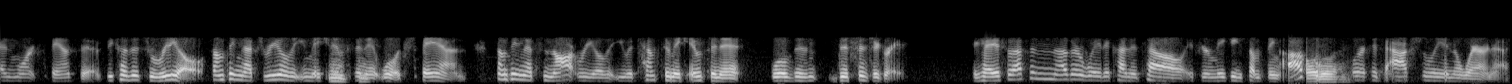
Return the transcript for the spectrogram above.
and more expansive because it's real. Something that's real that you make mm-hmm. infinite will expand. Something that's not real that you attempt to make infinite will dis- disintegrate. Okay, so that's another way to kind of tell if you're making something up totally. or if it's actually an awareness.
